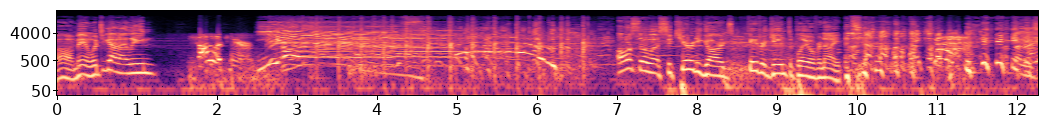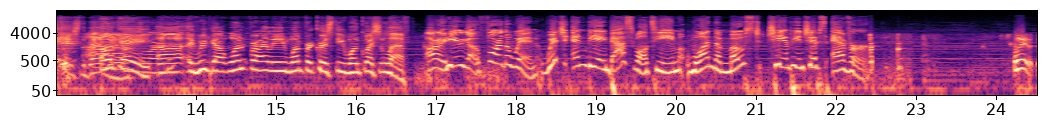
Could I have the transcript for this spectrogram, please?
Oh man, what you got, Eileen? Solitaire. Also, a security guard's favorite game to play overnight. Oh my god. I thought it was Case the Bad okay, uh, we've got one for Eileen, one for Christy, one question left. All right, here we go. For the win, which NBA basketball team won the most championships ever? Luke.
